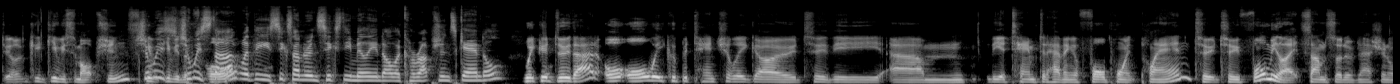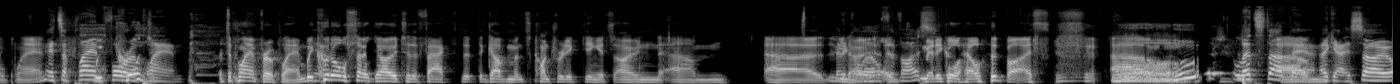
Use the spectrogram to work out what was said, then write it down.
Give you some options. Should give, we give should we start with the six hundred and sixty million dollar corruption scandal? We could do that, or or we could potentially go to the um the attempt at having a four point plan to to formulate some sort of national plan. It's a plan We for a plan. It's a plan for a plan. We Yeah. could also go to the fact that the government's contradicting its own um, uh, you Medical know, health uh, advice? Medical health advice. Um, Let's start Um, there. Okay, so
